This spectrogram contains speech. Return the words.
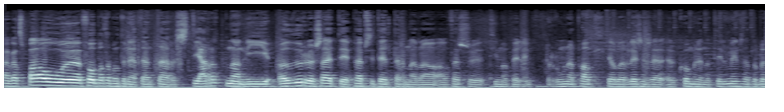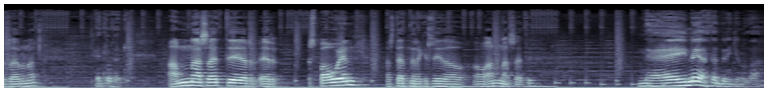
Samkvæmt spá fótballta.net endar stjarnan í öðru sæti Pepsi-deildarinnar á, á þessu tímabili. Rúnar Páll, þjálfari leysins, er, er komin hérna til mín, sætla blessaði Rúnar. Heil og heil. Annað sæti er, er spáinn, það stefnir ekki hlið á, á annað sæti. Nei, nei, það stefnir ekki á það.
